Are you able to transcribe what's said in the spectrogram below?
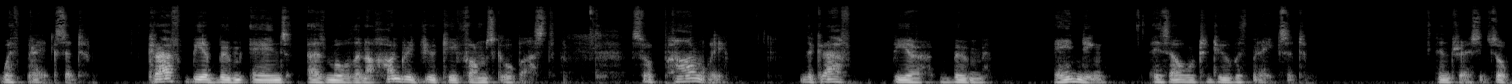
with Brexit." craft beer boom ends as more than 100 UK firms go bust. So apparently, the craft beer boom ending is all to do with Brexit. Interesting. So,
